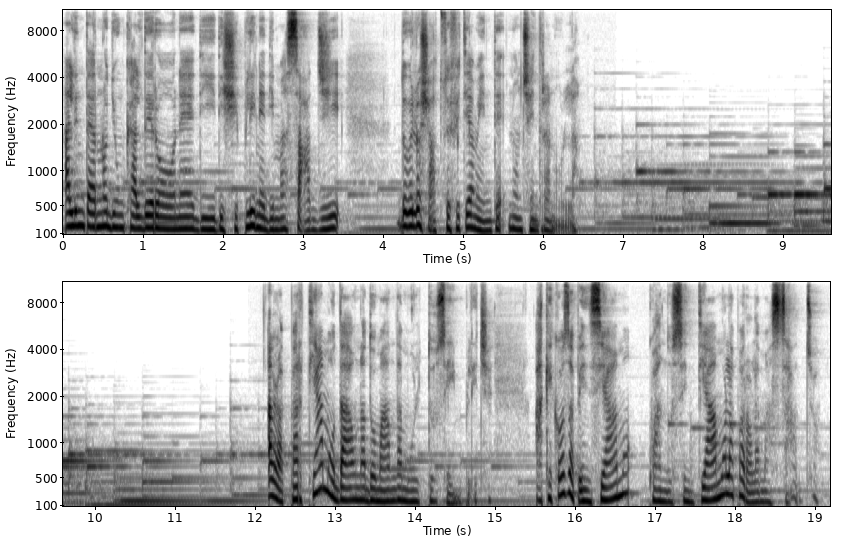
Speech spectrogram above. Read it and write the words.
all'interno di un calderone di discipline di massaggi dove lo shiatsu effettivamente non c'entra nulla. Allora, partiamo da una domanda molto semplice. A che cosa pensiamo quando sentiamo la parola massaggio?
